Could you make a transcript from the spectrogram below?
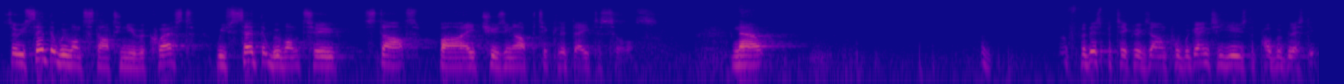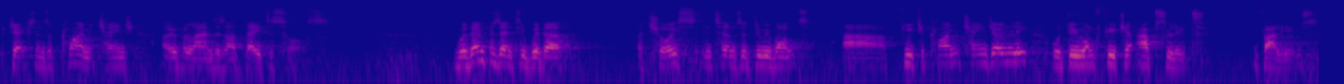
So we said that we want to start a new request. We've said that we want to start by choosing our particular data source. Now, for this particular example, we're going to use the probabilistic projections of climate change over land as our data source. We're then presented with a, a choice in terms of do we want uh, future climate change only or do we want future absolute values?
